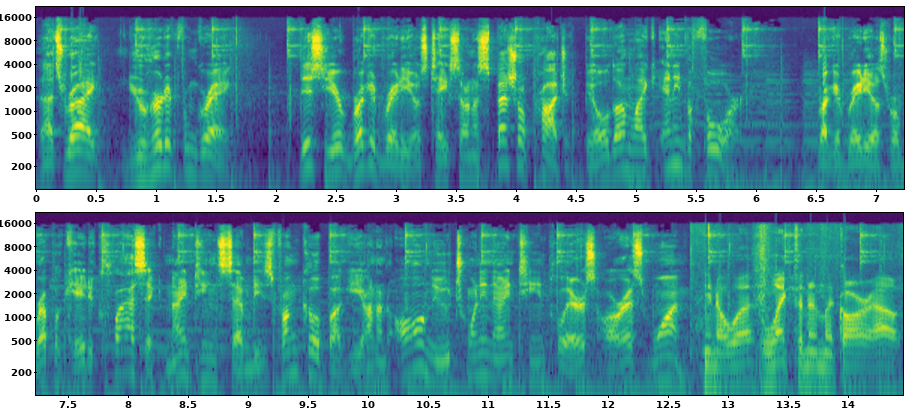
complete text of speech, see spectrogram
That's right, you heard it from Greg. This year, Rugged Radios takes on a special project build unlike any before. Rugged Radios will replicate a classic 1970s Funco buggy on an all-new 2019 Polaris RS1. You know what? Lengthening the car out,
